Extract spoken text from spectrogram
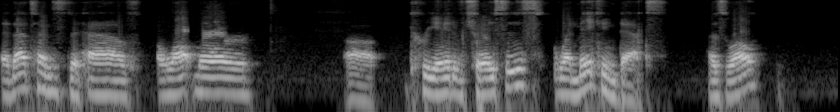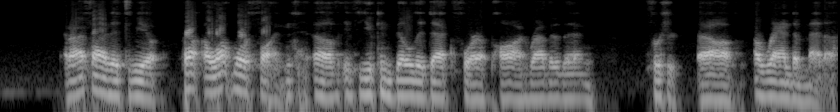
And that tends to have a lot more uh, creative choices when making decks as well. And I find it to be a, a lot more fun uh, if you can build a deck for a pod rather than for uh, a random meta.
